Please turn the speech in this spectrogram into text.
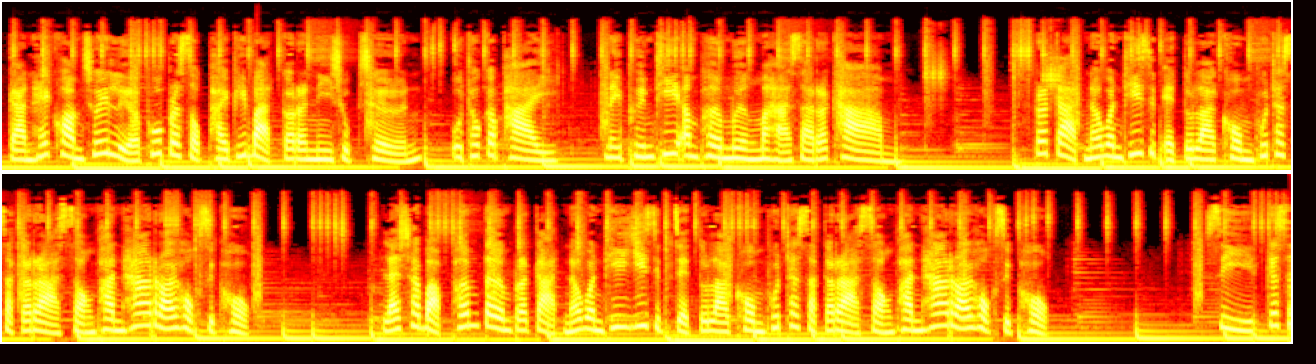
ตการให้ความช่วยเหลือผู้ประสบภัยพิบัติกรณีฉุกเฉิน อุทกภัย ในพื้นที่อำเภอเมืองมหาสารคาม ประกาศณวันที่ 11 ตุลาคมพุทธศักราช 2566 และฉบับเพิ่มเติมประกาศณวันที่ 27 ตุลาคมพุทธศักราช 2566 4. เกษ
